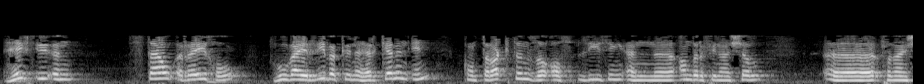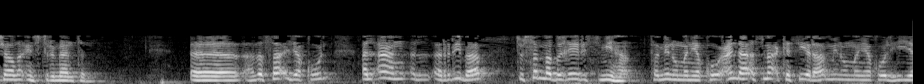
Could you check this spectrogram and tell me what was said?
Heeft u een stelregel hoe wij Ribe kunnen herkennen in contracten zoals leasing en uh, andere financiële, uh, financiële instrumenten. هذا السائل يقول الآن الربا تسمى بغير اسمها فمنهم من يقول عندها أسماء كثيرة منهم من يقول هي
